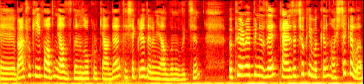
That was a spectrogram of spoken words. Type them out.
Ee, ben çok keyif aldım yazdıklarınızı okurken de. Teşekkür ederim yazdığınız için. Öpüyorum hepinizi. Kendinize çok iyi bakın. Hoşçakalın.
